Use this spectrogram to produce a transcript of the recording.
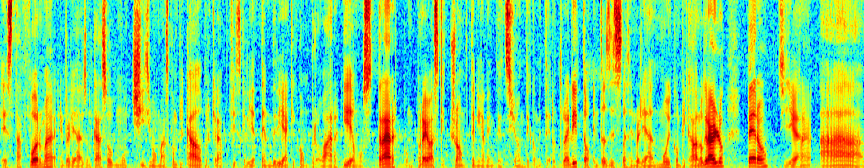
esta forma, en realidad es un caso muchísimo más complicado porque la fiscalía tendría que comprobar y demostrar con pruebas que Trump tenía la intención de cometer otro delito. Entonces, pues en realidad es muy complicado lograrlo, pero si llegaran a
